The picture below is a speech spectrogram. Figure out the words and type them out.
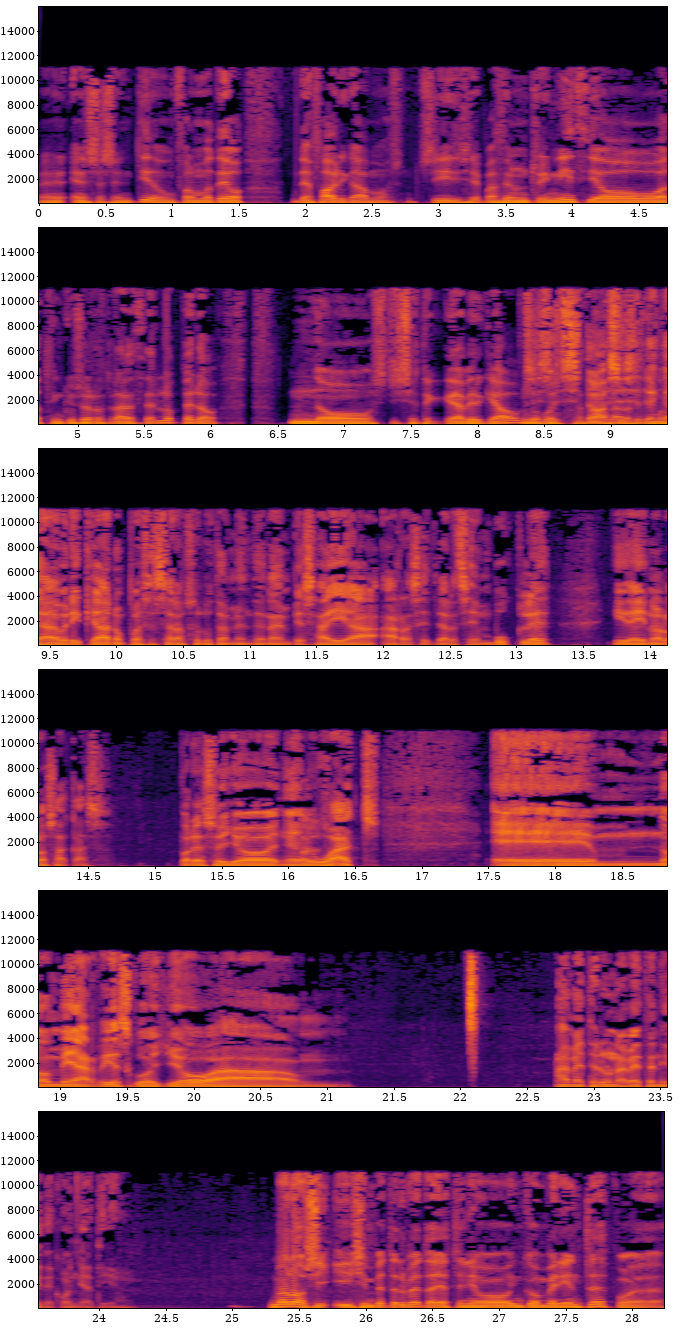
En, en ese sentido, un formateo de fábrica, vamos. Sí, se puede hacer un reinicio o hasta incluso restablecerlo, pero no, si se te queda briqueado, no Sí, puedes sí, hacer no, nada, si se te queda briqueado no puedes hacer absolutamente nada. Empieza ahí a, a resetearse en bucle y de ahí no lo sacas. Por eso yo en el. Watch eh, no me arriesgo yo a a meter una beta ni de coña, tío. No, no, si, y sin meter beta ya has tenido inconvenientes, pues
